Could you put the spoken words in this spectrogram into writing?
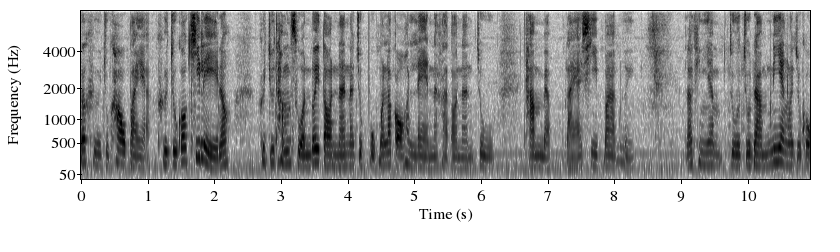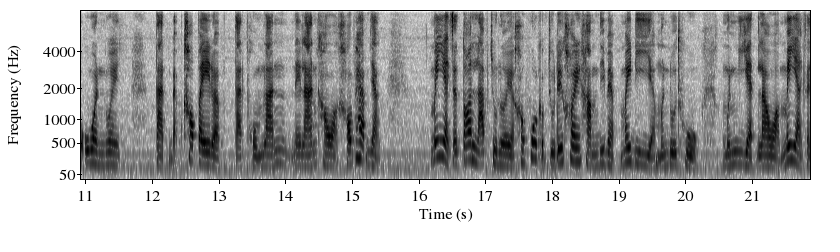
ก็คือจูเข้าไปอะคือจูก็ขี้เหร่เนาะคือจูทำสวนด้วยตอนนั้นนะจูปลูกมะละกอฮอลแลนด์นะคะ ตอนนั้นจูทำแบบหลายอาชีพมากเลย แล้วทีเนี้ยจูจูดำเนียงแล้วจูก็อ้วนด้วย ตัดแบบเข้าไปแบบตัดผมร้านในร้านเขาอะเขาแบบอยากไม่อยากจะต้อนรับจูเลยอะเขาพูดกับจูด้วยค่อยคำที่แบบไม่ดีอะมันดูถูกเหมือนเหยียดเราอะ ไม่อยากจะ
